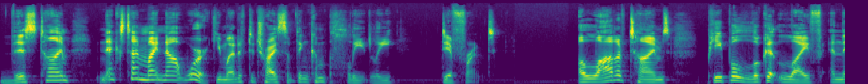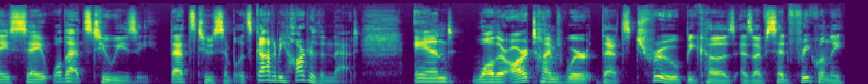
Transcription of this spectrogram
this time, next time might not work. You might have to try something completely different. A lot of times, people look at life and they say, well, that's too easy. That's too simple. It's got to be harder than that. And while there are times where that's true, because as I've said frequently,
